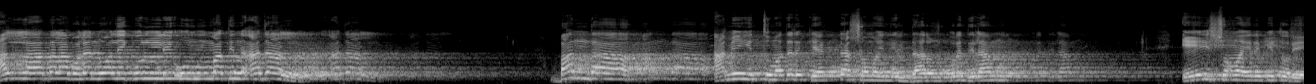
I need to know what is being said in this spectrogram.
আল্লাহ তালা বলেন, ওয়ালিকুল্লি উম্মাতিন আজাল। আজাল বান্দা, আমি তোমাদেরকে একটা সময় নির্ধারণ করে দিলাম। এই সময়ের ভিতরে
